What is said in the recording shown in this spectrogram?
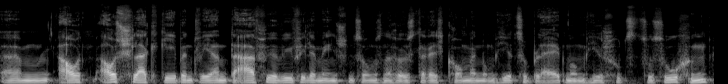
ähm, ausschlaggebend wären dafür, wie viele Menschen zu uns nach Österreich kommen, um hier zu bleiben, um hier Schutz zu suchen.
